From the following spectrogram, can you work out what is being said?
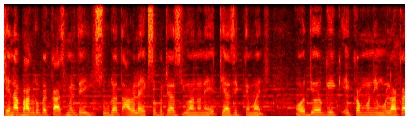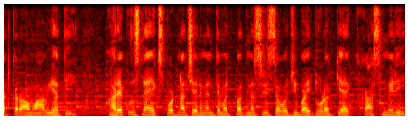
જેના ભાગરૂપે કાશ્મીરથી સુરત આવેલા એકસો પચાસ યુવાનોને ઐતિહાસિક તેમજ ઔદ્યોગિક એકમોની મુલાકાત કરવામાં આવી હતી. હરે કૃષ્ણ એક્સપોર્ટના ચેરમેન તેમજ પદ્મશ્રી સવજીભાઈ ઢોળકિયાએ કાશ્મીરી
